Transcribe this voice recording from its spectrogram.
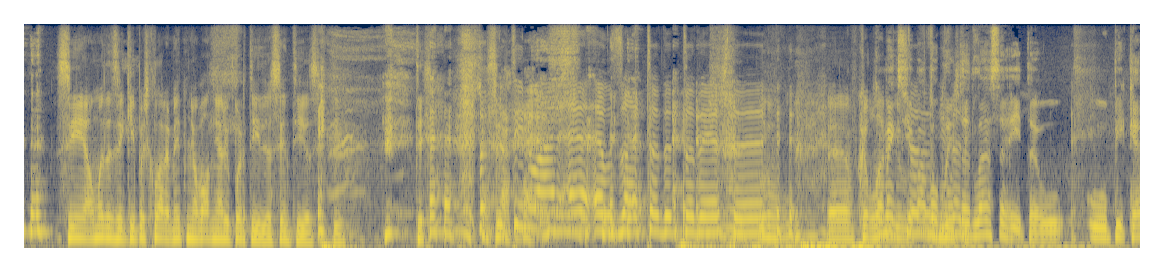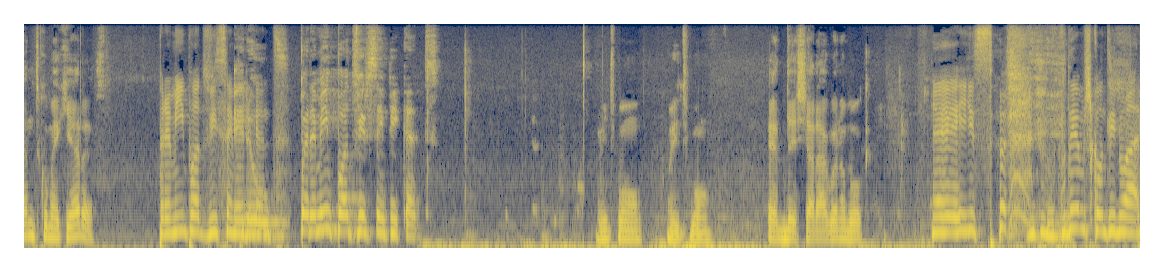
Sim, há uma das equipas que claramente tinha o balneário partido, eu senti, eu senti. Vamos continuar a, a usar toda, toda esta. Uh, Como é que se chamava o ponta de lança, Rita? O, o picante, como é que era? Para mim, pode vir sem Era o- picante. para mim, pode vir sem picante. Muito bom, muito bom. É de deixar água na boca. É isso. Podemos continuar.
